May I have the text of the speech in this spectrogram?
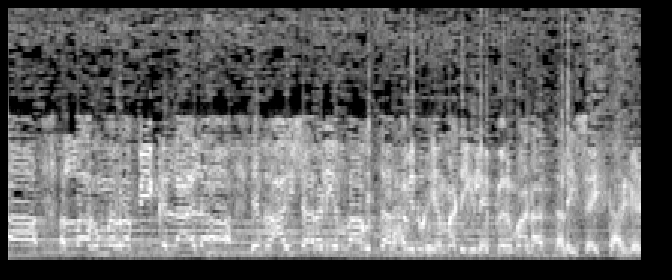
அல்லாஹும் ரபி கல்லாலா என்று ஆயிஷா அலி அல்லாஹுத்தார் அவனுடைய மடியிலே பெருமானார் தலை சைத்தார்கள்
